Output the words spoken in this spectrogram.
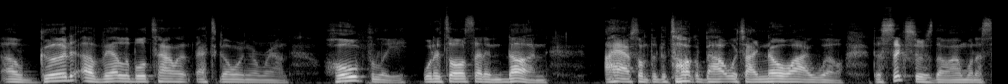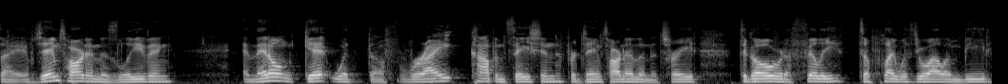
uh, good available talent that's going around. Hopefully, when it's all said and done, I have something to talk about, which I know I will. The Sixers, though, I want to say, if James Harden is leaving, and they don't get with the right compensation for James Harden in the trade to go over to Philly to play with Joel Embiid,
